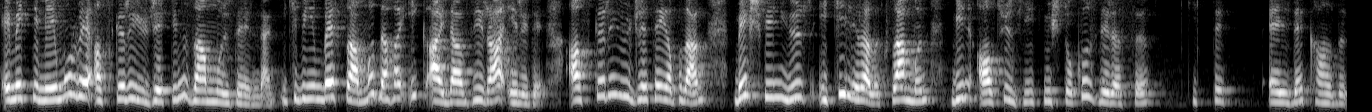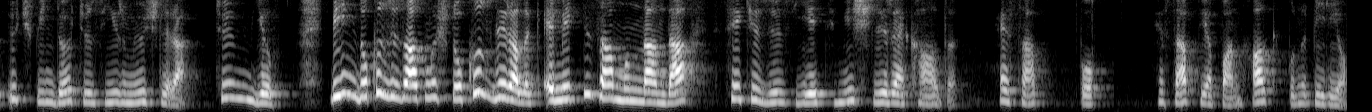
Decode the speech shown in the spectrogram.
Emekli memur ve asgari ücretlinin zammı üzerinden. 2025 zammı daha ilk aydan zira eridi. Asgari ücrete yapılan 5102 liralık zammın 1679 lirası gitti. Elde kaldı 3423 lira tüm yıl. 1969 liralık emekli zammından da 870 lira kaldı. Hesap bu. Hesap yapan halk bunu biliyor.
